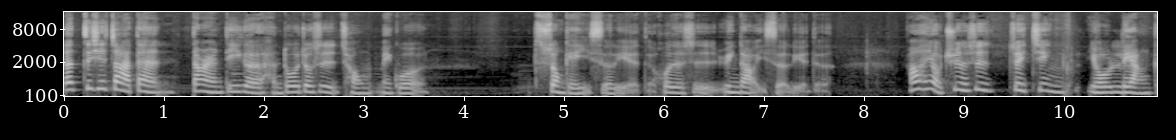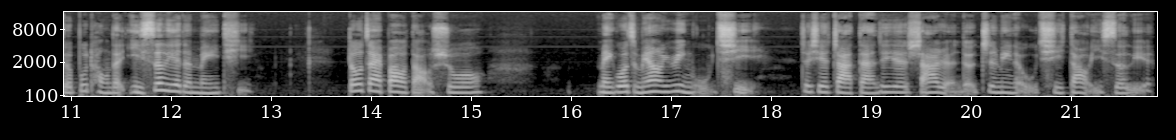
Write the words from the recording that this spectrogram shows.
那这些炸弹当然第一个很多就是从美国送给以色列的，或者是运到以色列的。然后很有趣的是，最近有两个不同的以色列的媒体都在报道说，美国怎么样运武器，这些炸弹、这些杀人的致命的武器到以色列。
